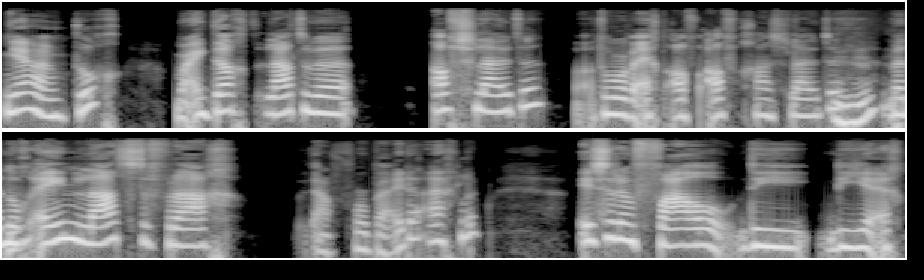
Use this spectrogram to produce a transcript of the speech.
Ja, toch? Maar ik dacht, laten we afsluiten. Het horen we echt af, af gaan sluiten. Mhm, Met mhm. nog één laatste vraag. Nou, voor beide eigenlijk. Is er een faal die, die je echt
